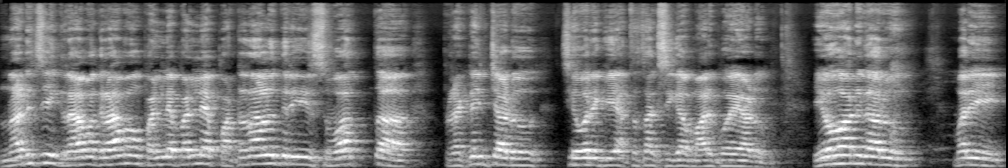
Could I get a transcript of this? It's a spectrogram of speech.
నడిచి గ్రామ గ్రామం పల్లె పల్లె పట్టణాలు తిరిగి సువార్త ప్రకటించాడు. చివరికి అర్థసాక్షిగా మారిపోయాడు. యోహాను గారు మరి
